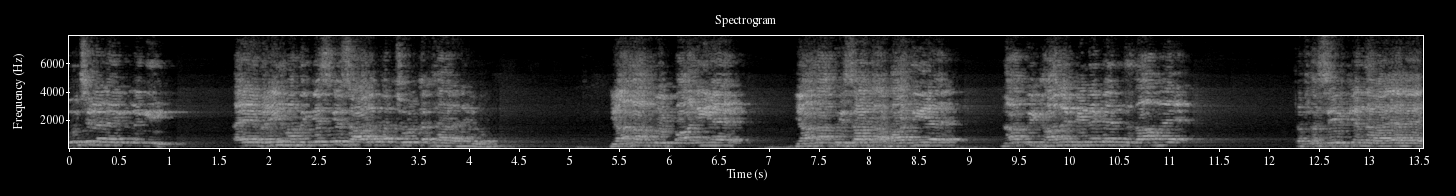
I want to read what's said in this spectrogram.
पूछने लगी अरे इब्राहिम, हमें किसके सहारे पर छोड़कर जा रहे हो? यहाँ ना कोई पानी है, यहाँ ना कोई साथ आबादी है, ना कोई खाने पीने का इंतज़ाम है। तफसीर के अंदर आया है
